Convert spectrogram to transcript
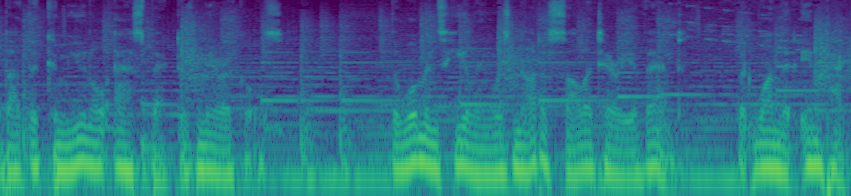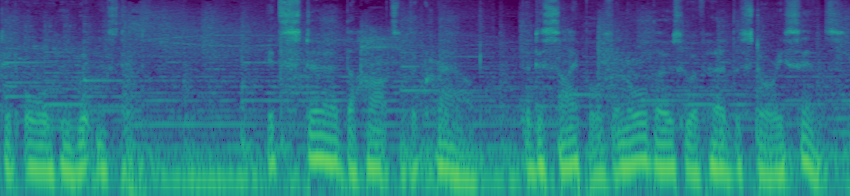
about the communal aspect of miracles. The woman's healing was not a solitary event, but one that impacted all who witnessed it. It stirred the hearts of the crowd, the disciples, and all those who have heard the story since.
